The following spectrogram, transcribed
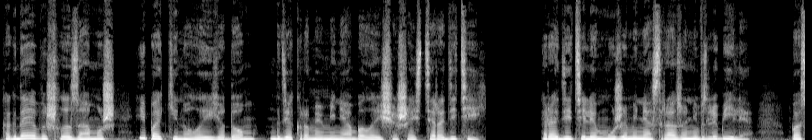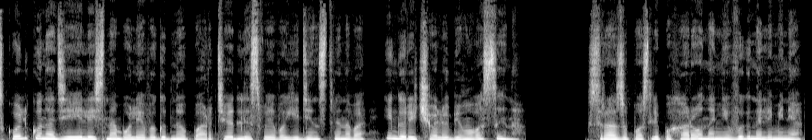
когда я вышла замуж и покинула ее дом, где кроме меня было еще шестеро детей. Родители мужа меня сразу не взлюбили, поскольку надеялись на более выгодную партию для своего единственного и горячо любимого сына. Сразу после похорон они выгнали меня,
